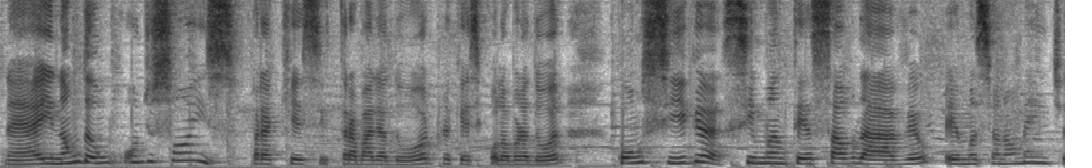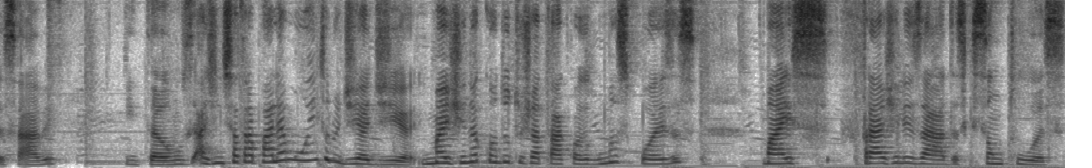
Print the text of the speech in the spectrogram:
Né, e não dão condições para que esse trabalhador, para que esse colaborador consiga se manter saudável emocionalmente, sabe? Então, a gente se atrapalha muito no dia a dia. Imagina quando tu já tá com algumas coisas mais fragilizadas que são tuas,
